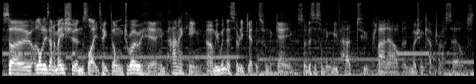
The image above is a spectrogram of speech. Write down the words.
So a lot of these animations, like take Dong Zhuo here, him panicking, um, we wouldn't necessarily get this from the game. So this is something we've had to plan out and motion capture ourselves.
